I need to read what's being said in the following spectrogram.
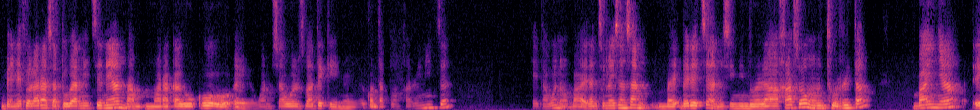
Venezuelara sartu behar nintzenean, ba, Marakaduko e, Warm Showers batekin e, kontaktuan jarri nintzen. Eta, bueno, ba, erantzuna izan zen, be- bere etxean ezin ninduela jaso, momentu horretan, baina e,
